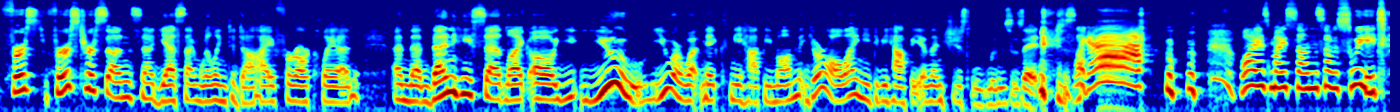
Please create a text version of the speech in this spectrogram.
first first her son said, Yes, I'm willing to die for our clan. And then then he said, like, oh you you you are what makes me happy, mom. That you're all I need to be happy. And then she just loses it. She's just like, ah why is my son so sweet?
